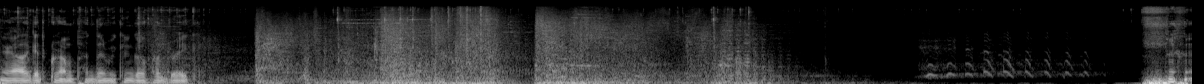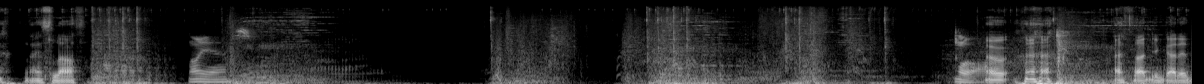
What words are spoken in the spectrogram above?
Yeah, I'll get Gromp and then we can go for Drake. nice laugh. Oh yes. Oh, Oh, I thought you got it.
